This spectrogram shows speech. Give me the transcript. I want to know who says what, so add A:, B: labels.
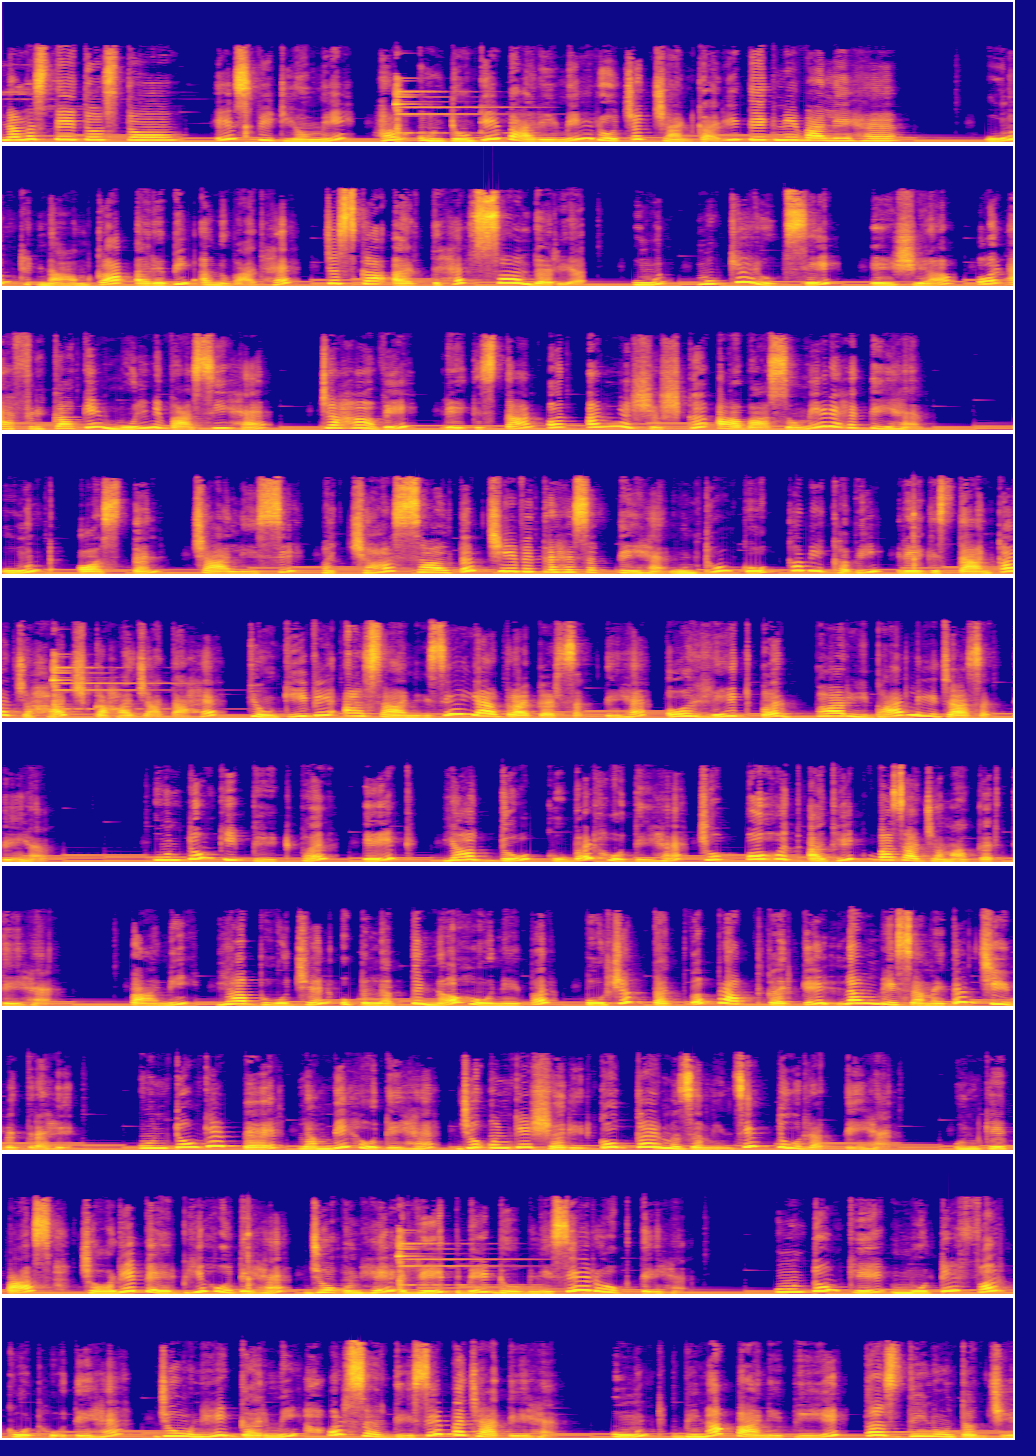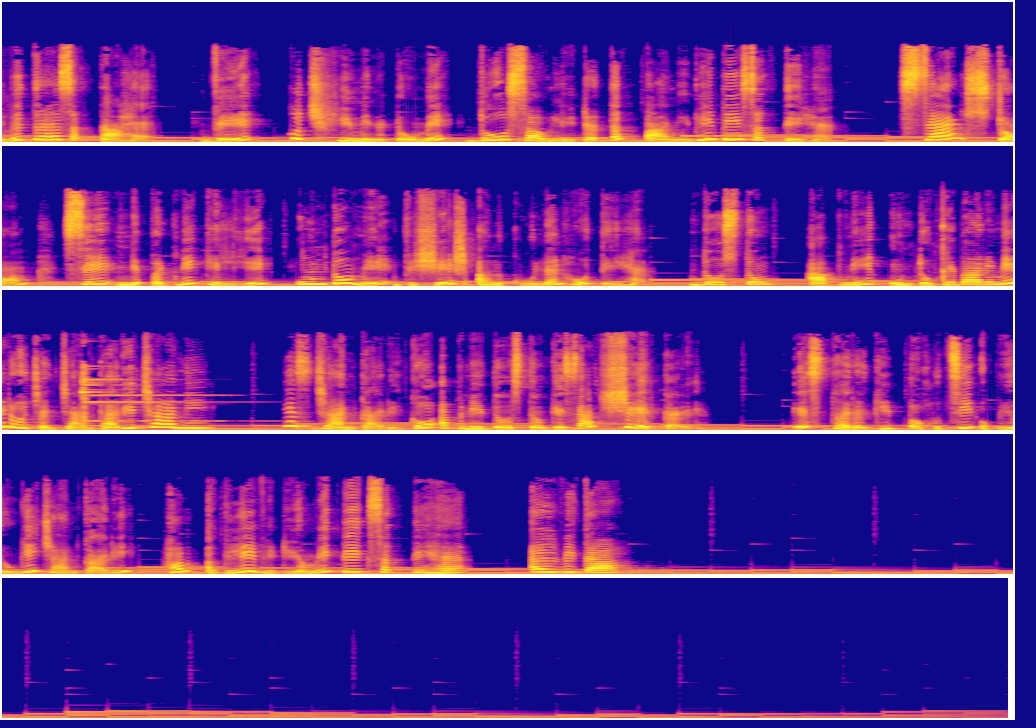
A: नमस्ते दोस्तों इस वीडियो में हम ऊँटों के बारे में रोचक जानकारी देखने वाले हैं। ऊँट नाम का अरबी अनुवाद है, जिसका अर्थ है सौंदर्य ऊँट मुख्य रूप से एशिया और अफ्रीका के मूल निवासी है, जहाँ वे रेगिस्तान और अन्य शुष्क आवासों में रहती हैं। ऊँट औसतन 40 से 50 साल तक जीवित रह सकते हैं। ऊँटों को कभी कभी रेगिस्तान का जहाज़ कहा जाता है, क्योंकि वे आसानी से यात्रा कर सकते हैं और रेत पर भारी भार ले जा सकते हैं। ऊँटों की पीठ पर एक या दो कुबड़ होते हैं, जो बहुत अधिक वसा जमा करते हैं। पानी या भोजन उपलब्ध न होने पर पोषक तत्व प्राप्त करके लंबे समय तक जीवित रहे। ऊँटों के पैर लंबे होते हैं, जो उनके शरीर को गर्म ज़मीन से दूर रखते हैं। उनके पास चौड़े पैर भी होते हैं, जो उन्हें रेत में डूबने से रोकते हैं। ऊँटों के मोटे फर कोट होते हैं, जो उन्हें गर्मी और सर्दी से बचाते हैं। ऊँट बिना पानी पिए दस दिनों तक जीवित रह सकता है। वे कुछ ही मिनटों में 200 लीटर तक पानी भी पी सकते हैं। सैंड स्टॉम से निपटने के लिए ऊँटों में विशेष अनुकूलन होते हैं। दोस्तों, आपने ऊँटों के बारे में रोचक जानकारी जानी। इस जानकारी को अपने दोस्तों के साथ शेयर करें। इस तरह की बहुत सी उपयोगी जानकारी हम अगले वीडियो में देख सकते हैं। अलविदा।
